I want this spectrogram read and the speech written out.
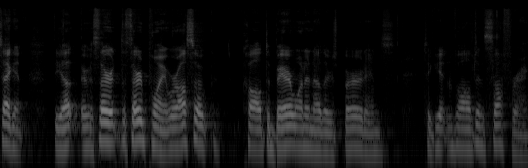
Second, the, third, the third point, we're also called to bear one another's burdens, to get involved in suffering.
